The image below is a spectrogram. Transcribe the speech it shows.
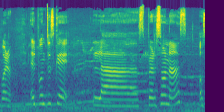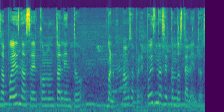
Bueno, el punto es que las personas, o sea, puedes nacer con un talento. Bueno, vamos a poner, puedes nacer con dos talentos.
